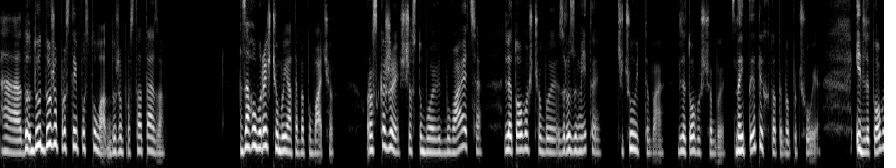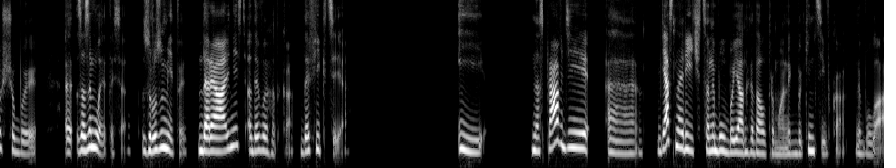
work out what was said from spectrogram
е, ду- ду- дуже простий постулат, дуже проста теза. Заговори, щоб я тебе побачив. Розкажи, що з тобою відбувається, для того, щоб зрозуміти, чи чують тебе, для того, щоб знайти тих, хто тебе почує, і для того, щоб е, заземлитися, зрозуміти, де реальність, а де вигадка, де фікція. І насправді, е, ясна річ, це не був би Янг Далтерман, якби кінцівка не була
